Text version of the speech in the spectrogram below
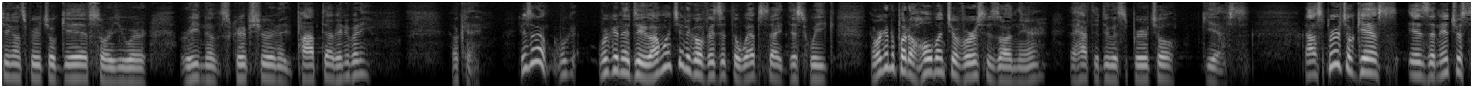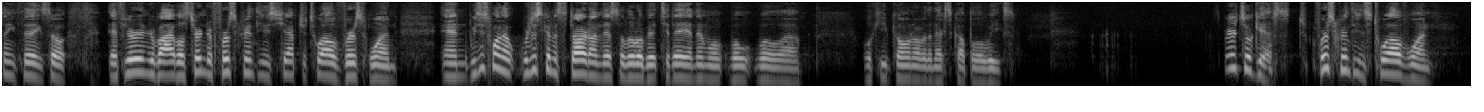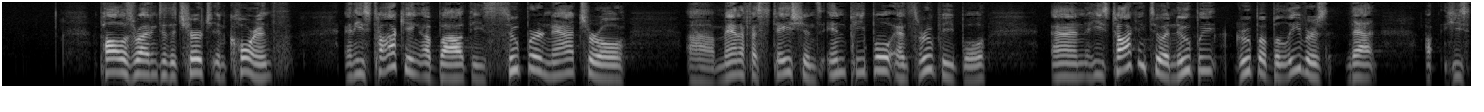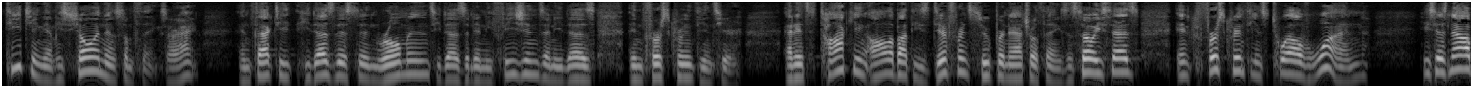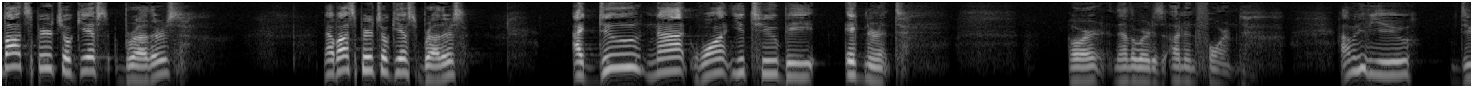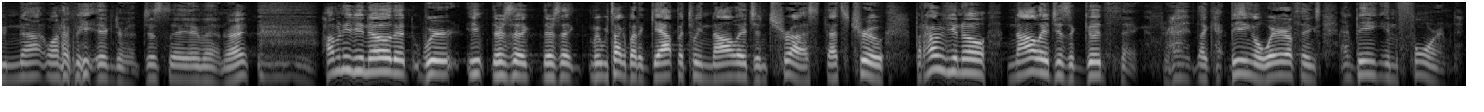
watching on spiritual gifts or you were reading a scripture and it popped up? Anybody? Okay. Here's what we're, we're going to do. I want you to go visit the website this week, and we're going to put a whole bunch of verses on there that have to do with spiritual gifts. Now, spiritual gifts is an interesting thing. So, if you're in your Bibles, turn to 1 Corinthians chapter 12, verse 1. And we just want to, we're just going to start on this a little bit today, and then we'll, we'll, we'll, uh, we'll keep going over the next couple of weeks. Spiritual gifts, 1 Corinthians 12, 1. Paul is writing to the church in Corinth, and he's talking about these supernatural uh, manifestations in people and through people. And he's talking to a new group of believers that uh, he's teaching them, he's showing them some things, all right? In fact, he, he does this in Romans, he does it in Ephesians, and he does in First Corinthians here. And it's talking all about these different supernatural things. And so he says in 1 Corinthians 12 1, he says, Now about spiritual gifts, brothers. Now about spiritual gifts, brothers, I do not want you to be ignorant. Or another word is uninformed. How many of you do not want to be ignorant. Just say amen, right? How many of you know that we're there's a there's a we talk about a gap between knowledge and trust. That's true. But how many of you know knowledge is a good thing, right? Like being aware of things and being informed.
